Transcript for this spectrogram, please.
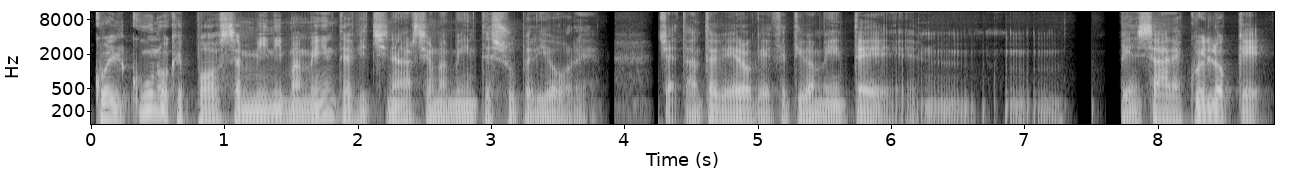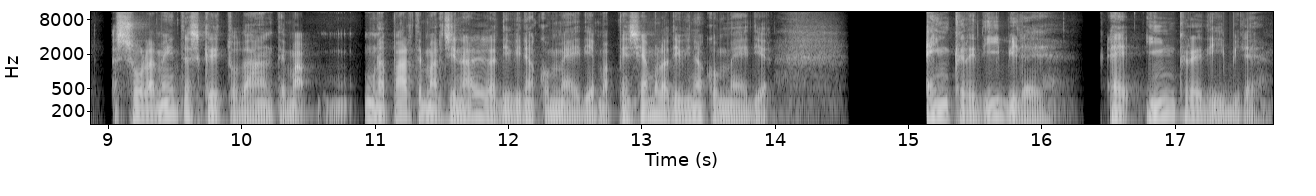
qualcuno che possa minimamente avvicinarsi a una mente superiore. Cioè, tanto è vero che effettivamente mm, pensare a quello che solamente ha scritto Dante, ma una parte marginale è la Divina Commedia, ma pensiamo alla Divina Commedia, è incredibile, è incredibile.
